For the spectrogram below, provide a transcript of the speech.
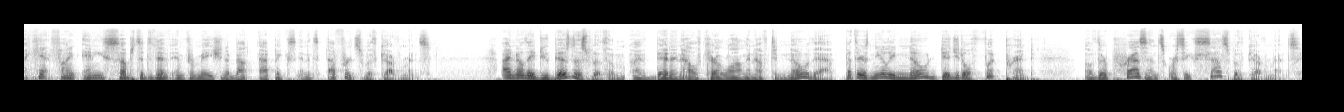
I can't find any substantive information about Epics and its efforts with governments. I know they do business with them. I've been in healthcare long enough to know that, but there's nearly no digital footprint of their presence or success with governments.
